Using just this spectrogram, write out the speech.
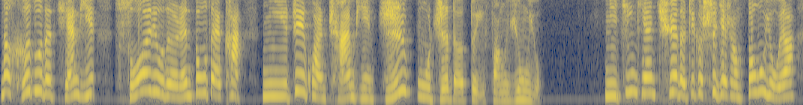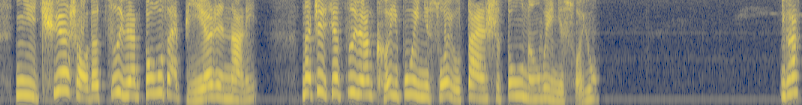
那合作的前提，所有的人都在看你这款产品值不值得对方拥有。你今天缺的，这个世界上都有呀。你缺少的资源都在别人那里。那这些资源可以不为你所有，但是都能为你所用。你看，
